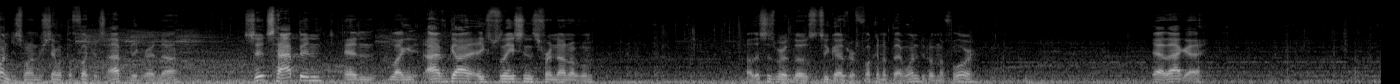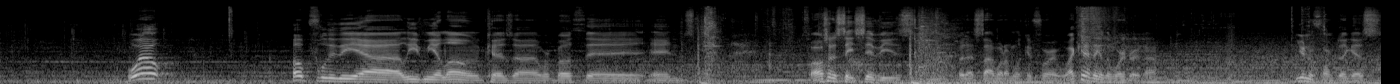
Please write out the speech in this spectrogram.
I just want to understand what the fuck is happening right now. Shit's happened, and like I've got explanations for none of them. Oh, this is where those two guys were fucking up that one dude on the floor. Yeah, that guy. Well, hopefully they uh, leave me alone because uh, we're both uh, in. I was gonna say civvies, but that's not what I'm looking for. Why can't I think of the word right now? Uniformed, I guess.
